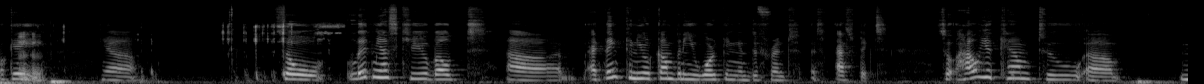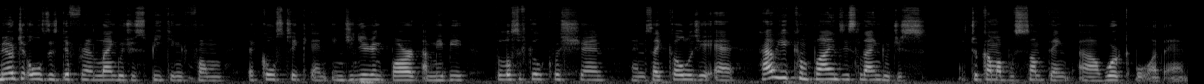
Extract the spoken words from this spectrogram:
Okay, mm-hmm. yeah. So let me ask you about. Uh, I think in your company you're working in different aspects. So how you come to um, merge all these different languages speaking from acoustic and engineering part and maybe philosophical question and psychology and how you combine these languages to come up with something uh, workable at the end.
